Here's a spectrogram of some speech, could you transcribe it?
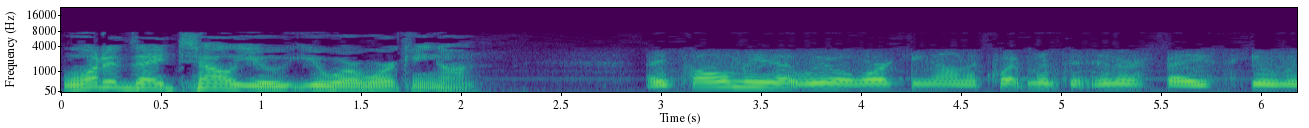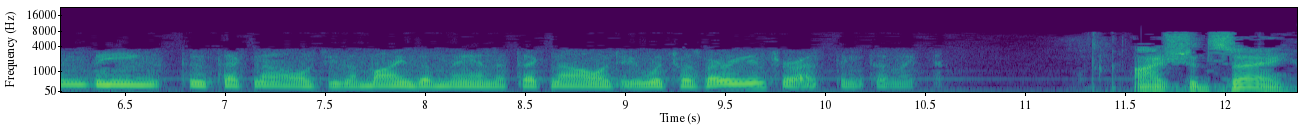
What did they tell you you were working on? They told me that we were working on equipment to interface human beings to technology, the mind of man to technology, which was very interesting to me. I should say.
